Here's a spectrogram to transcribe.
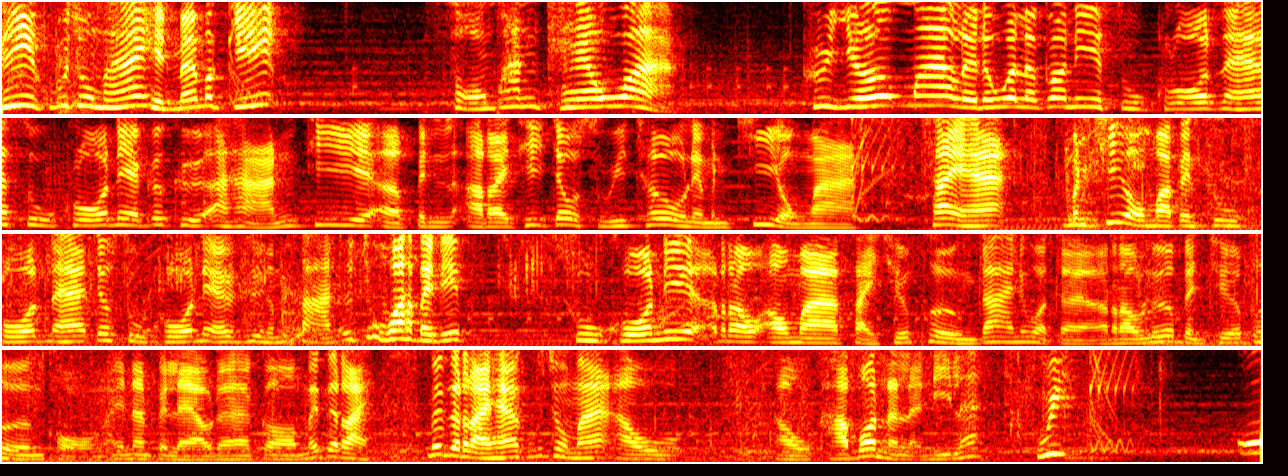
นี่คุณผู้ชมฮะเห็นไหมเมื่อกี้ 2,000 แคลอะ คือเยอะมากเลยนะเว้ยแล้วก็นี่ซูโครสนะฮะซูโครสเนี่ยก็คืออาหารที่เออเป็นอะไรที่เจ้าสวิตเทิลเนี่ยมันขี้ออกมา ใช่ฮะมันขี้ออกมาเป็นซูโครสนะฮะเจ้าซูโครสเนี่ยก็คือน้ำตาลเอ้ยจะว่าไปดิซูโคสนี่เราเอามาใส่เชื้อเพลิงได้นี่หว่าแต่เราเลือกเป็นเชื้อเพลิงของไอ้นั่นไปแล้วนะฮะก็ไม่เป็นไรไม่เป็นไรฮะคุณผู้ชมฮะเอาเอาคาร์บอนนั่นแหละดีแล้วหุยโอ้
